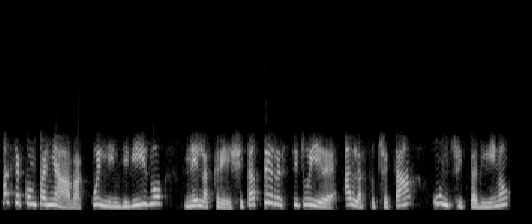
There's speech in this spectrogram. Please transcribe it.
ma si accompagnava quell'individuo nella crescita per restituire alla società un cittadino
